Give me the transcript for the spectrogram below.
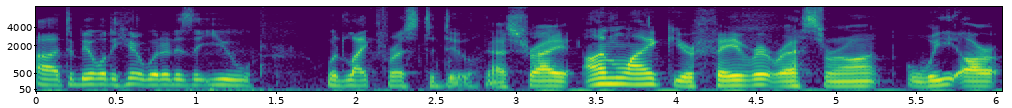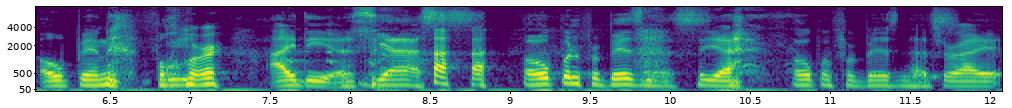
uh, to be able to hear what it is that you would like for us to do. That's right. Unlike your favorite restaurant, we are open for ideas. Yes, open for business. Yeah, Open for business. that's right.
